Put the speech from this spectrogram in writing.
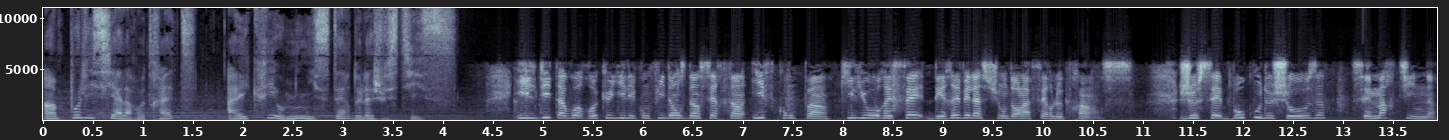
Un policier à la retraite a écrit au ministère de la Justice. Il dit avoir recueilli les confidences d'un certain Yves Compin qui lui aurait fait des révélations dans l'affaire Le Prince. Je sais beaucoup de choses, c'est Martine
